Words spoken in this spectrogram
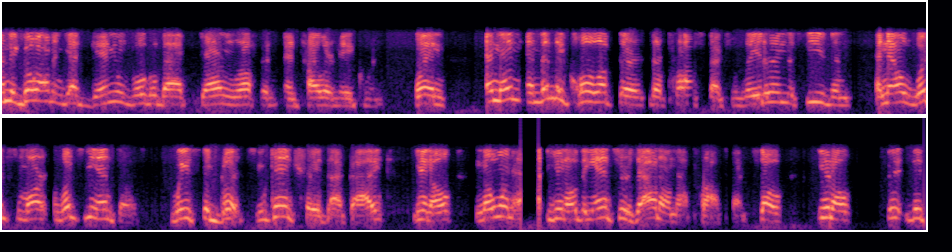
and they go out and get Daniel Vogelbach, Darin Ruf, and, and Tyler Naquin. When and then and then they call up their their prospects later in the season and now what's Mark? What's Vientos? Wasted goods. You can't trade that guy. You know, no one. You know, the answer's out on that prospect. So, you know, the the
